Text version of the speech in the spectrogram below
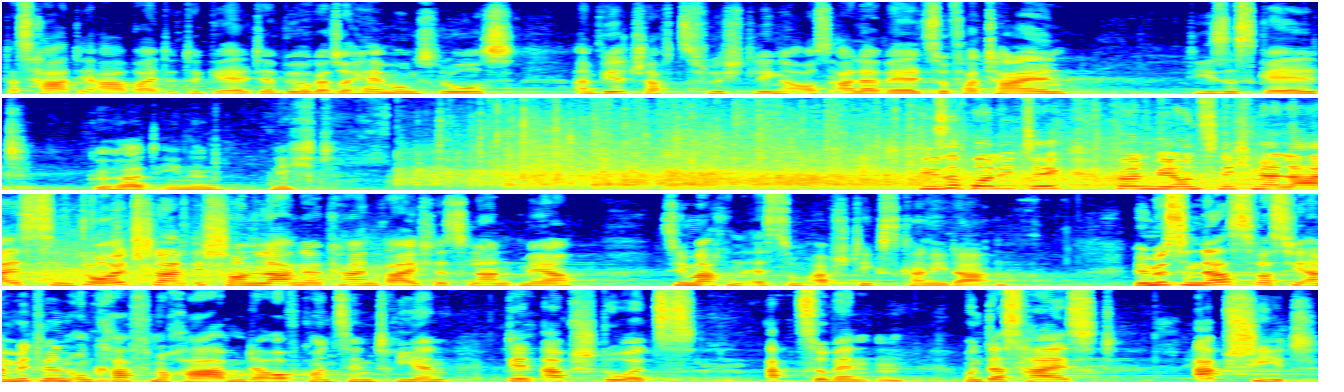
das hart erarbeitete Geld der Bürger so hemmungslos an Wirtschaftsflüchtlinge aus aller Welt zu verteilen? Dieses Geld gehört Ihnen nicht. Diese Politik können wir uns nicht mehr leisten. Deutschland ist schon lange kein reiches Land mehr. Sie machen es zum Abstiegskandidaten. Wir müssen das, was wir an Mitteln und Kraft noch haben, darauf konzentrieren, den Absturz abzuwenden. Und das heißt Abschied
